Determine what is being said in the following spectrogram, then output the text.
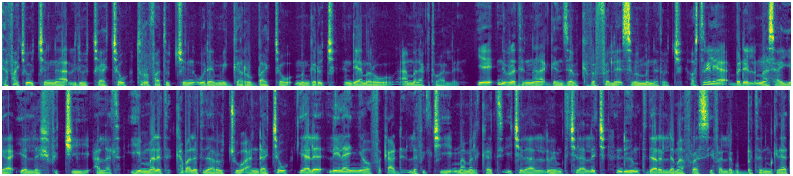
ተፋቺዎችና ልጆቻቸው ትሩፋቶችን ወደሚጋሩባቸው መንገዶች እንዲያመሩ አመላክተዋል። የንብረትና ገንዘብ ክፍፍል ስምምነቶች አውስትሬልያ በደል ማሳያ የለሽ ፍቺ አላት። ይህም ማለት ከባለትዳሮቹ አንዳቸው ያለ ሌላኛው ፈቃድ ለፍቺ ማመልከት ይችላል ወይም ትችላለች። እንዲሁም ትዳርን ለማፍረስ የፈለጉበትን ምክንያት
